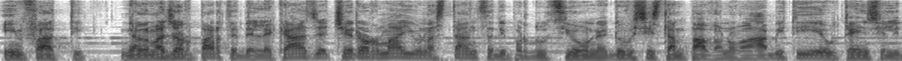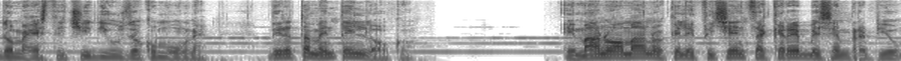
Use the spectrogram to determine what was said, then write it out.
Infatti, nella maggior parte delle case c'era ormai una stanza di produzione dove si stampavano abiti e utensili domestici di uso comune, direttamente in loco e mano a mano che l'efficienza crebbe sempre più,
